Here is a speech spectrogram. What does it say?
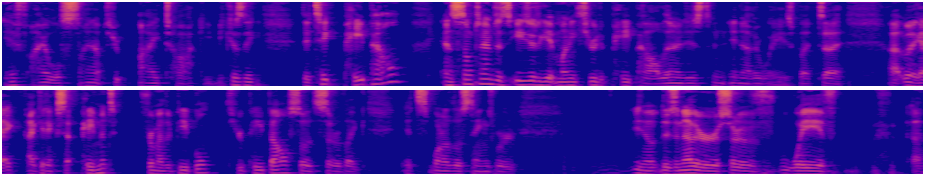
if I will sign up through italki because they they take PayPal, and sometimes it's easier to get money through to PayPal than it is in, in other ways. But uh, uh, like I, I can accept payment from other people through PayPal, so it's sort of like it's one of those things where you know there's another sort of way of uh,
